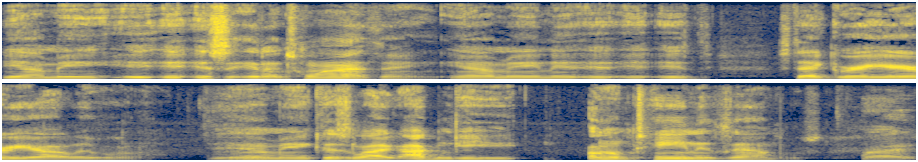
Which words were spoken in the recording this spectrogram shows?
you know what I mean? It, it, it's an intertwined thing. You know what I mean? It, it, it, it- it's that gray area I live on. You know what I mean? Because, like, I can give you umpteen examples. Right.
